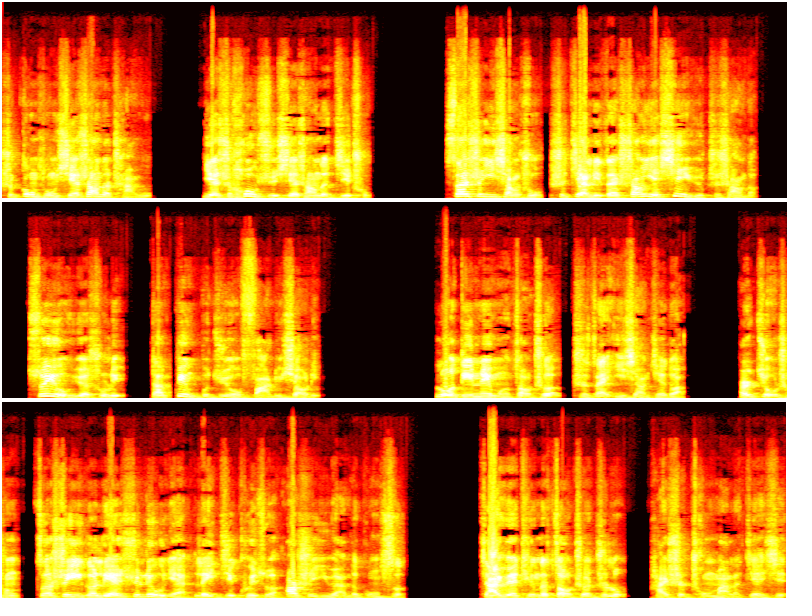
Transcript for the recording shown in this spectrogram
是共同协商的产物，也是后续协商的基础；三是意向书是建立在商业信誉之上的，虽有约束力，但并不具有法律效力。落地内蒙造车只在意向阶段，而九成则是一个连续六年累计亏损二十亿元的公司。贾跃亭的造车之路还是充满了艰辛。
